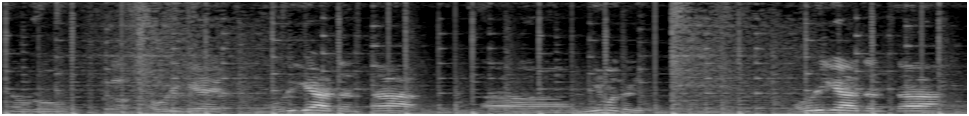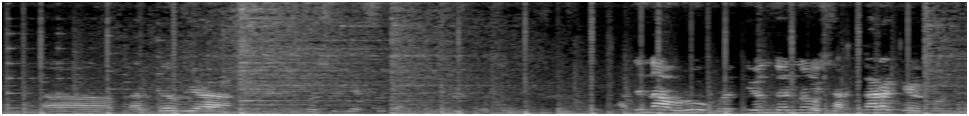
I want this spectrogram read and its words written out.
ಪೊಲೀಸ್ನವರು ಅವರಿಗೆ ಅವರಿಗೆ ಆದಂಥ ನಿಯಮಗಳಿವೆ. ಅವರಿಗೆ ಆದಂಥ ಕರ್ತವ್ಯ ಪ್ರೊಸೀಜರ್ಸ್ ಅದನ್ನು ಅವರು ಪ್ರತಿಯೊಂದನ್ನು ಸರ್ಕಾರ ಕೇಳ್ಕೊಂಡು.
